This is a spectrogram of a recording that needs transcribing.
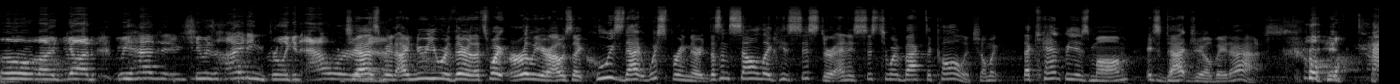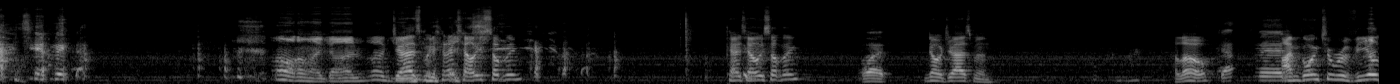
Oh my god. We had she was hiding for like an hour. Jasmine, half. I knew you were there. That's why earlier I was like, who is that whispering there? It doesn't sound like his sister, and his sister went back to college. I'm like, that can't be his mom. It's that jailbait ass. Oh my, That jailbait ass. oh my god. Fuck Jasmine, can I tell you something? Can I tell you something? What? No, Jasmine. Hello? Jasmine. I'm going to reveal.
